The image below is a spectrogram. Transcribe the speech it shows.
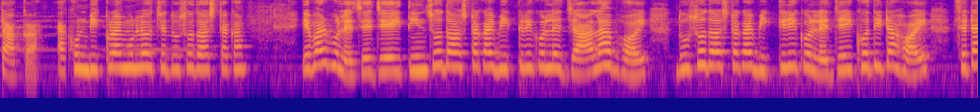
টাকা। এখন বিক্রয় মূল্য হচ্ছে দুশো দশ টাকা। এবার বলেছে যে এই তিনশো দশ টাকায় বিক্রি করলে যা লাভ হয়, দুশো দশ টাকায় বিক্রি করলে যেই ক্ষতিটা হয়, সেটা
